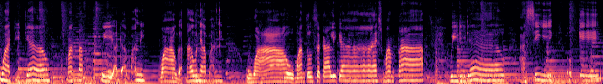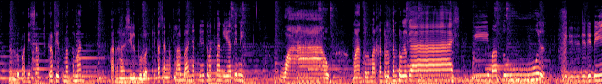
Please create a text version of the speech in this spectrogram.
Wadidaw, mantap. Wih, ada apa nih? Wow, nggak tahu nih apa nih. Wow, mantul sekali guys. Mantap. Wididaw, asik. Oke, jangan lupa di subscribe ya teman-teman. Karena hasil buruan kita sangatlah banyak nih teman-teman. Lihat ini. Wow, mantul mar kentul kentul guys. Wih mantul. Di di di di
